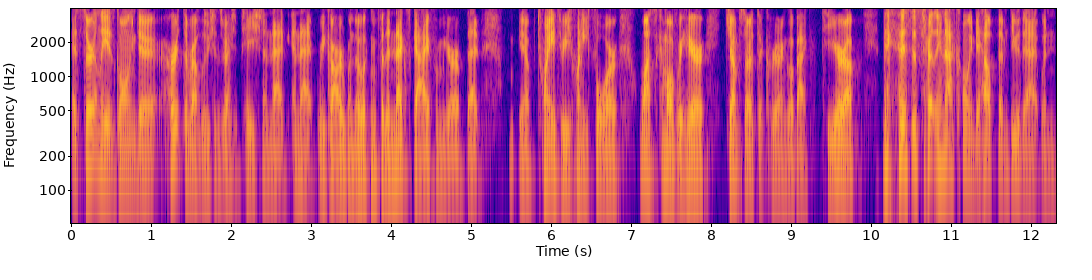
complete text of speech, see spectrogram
it certainly is going to hurt the Revolution's reputation in that in that regard when they're looking for the next guy from Europe that you know 23, 24 wants to come over here, jumpstart their career, and go back to Europe. This is certainly not going to help them do that when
